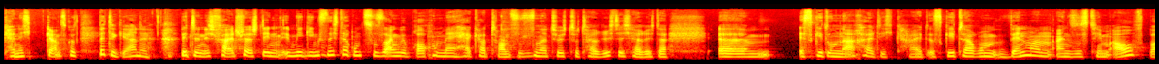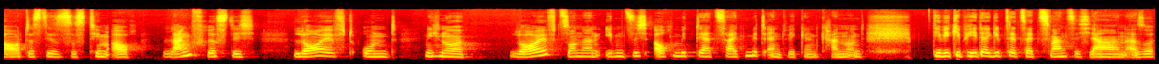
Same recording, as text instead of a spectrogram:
Kann ich ganz kurz. Bitte gerne. Bitte nicht falsch verstehen. Mir ging es nicht darum zu sagen, wir brauchen mehr Hackathons. Das ist natürlich total richtig, Herr Richter. Ähm, es geht um Nachhaltigkeit. Es geht darum, wenn man ein System aufbaut, dass dieses System auch langfristig läuft und nicht nur läuft, sondern eben sich auch mit der Zeit mitentwickeln kann. Und die Wikipedia gibt es jetzt seit 20 Jahren. Also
